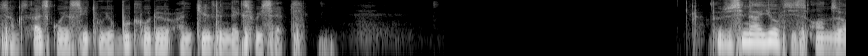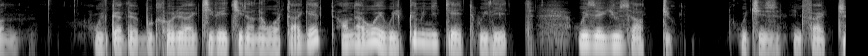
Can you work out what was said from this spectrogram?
thanks I2C to your bootloader until the next reset. So the scenario of this hands-on, we've got the bootloader activated on our target, and now I will communicate with it with the USART2 which is in fact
